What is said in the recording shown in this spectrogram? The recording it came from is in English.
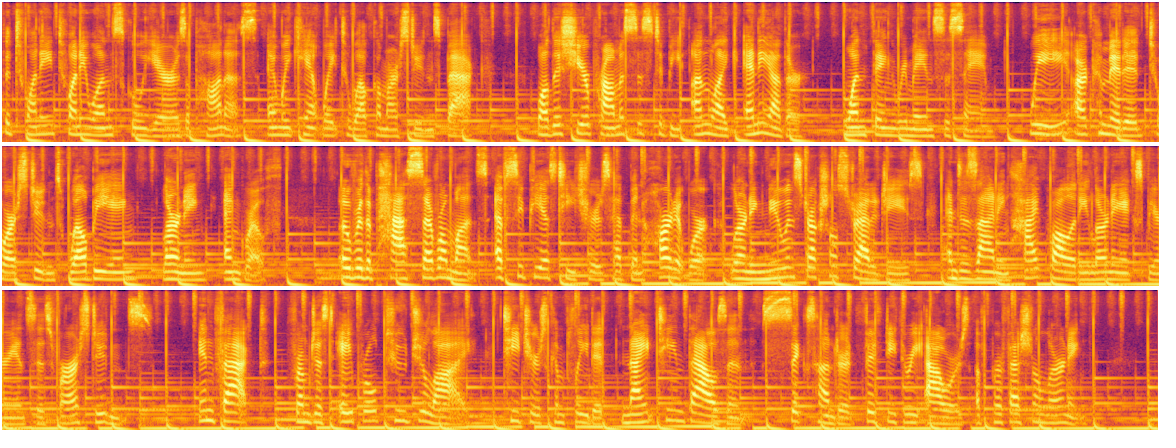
The 2021 school year is upon us, and we can't wait to welcome our students back. While this year promises to be unlike any other, one thing remains the same. We are committed to our students' well being, learning, and growth. Over the past several months, FCPS teachers have been hard at work learning new instructional strategies and designing high quality learning experiences for our students. In fact, from just April to July, teachers completed 19,653 hours of professional learning.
